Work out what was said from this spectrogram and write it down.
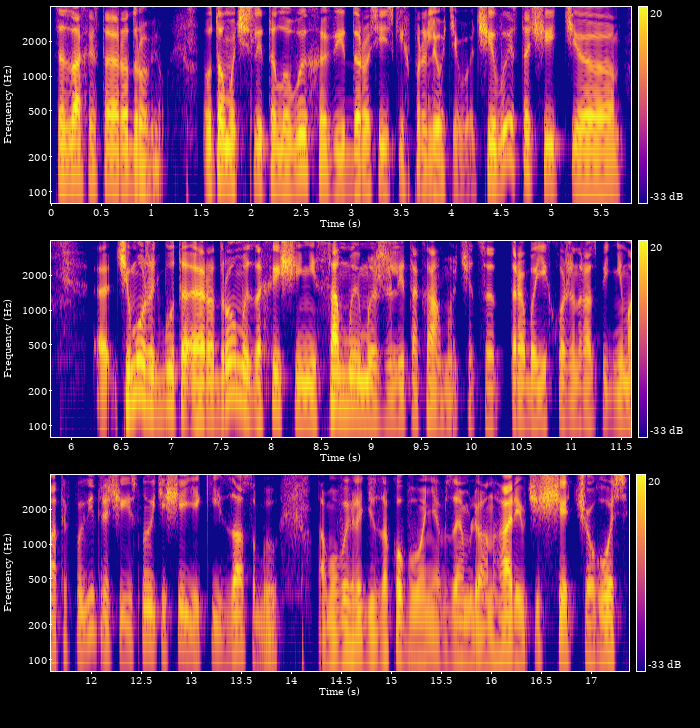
Це захист аеродромів, у тому числі тилових від російських прильотів. Чи вистачить, е, чи можуть бути аеродроми захищені самими ж літаками? Чи це треба їх кожен раз піднімати в повітря? Чи існують іще якісь засоби там у вигляді закопування в землю ангарів, чи ще чогось,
